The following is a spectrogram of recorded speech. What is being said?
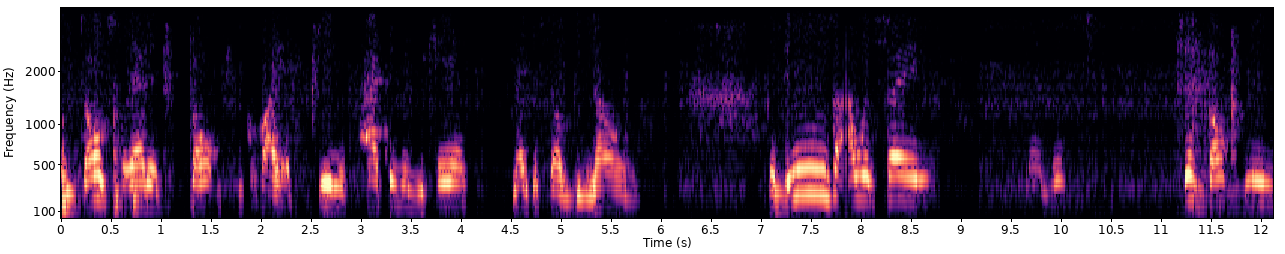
The don'ts for that is don't be quiet. Be as active as you can. Make yourself be known. The dudes, I would say, man, just just don't be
